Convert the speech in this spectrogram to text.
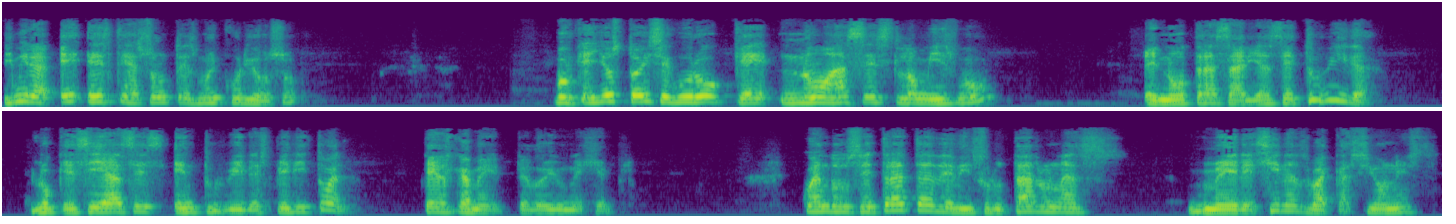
Y mira, e, este asunto es muy curioso porque yo estoy seguro que no haces lo mismo en otras áreas de tu vida, lo que sí haces en tu vida espiritual. Déjame, te doy un ejemplo. Cuando se trata de disfrutar unas merecidas vacaciones,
